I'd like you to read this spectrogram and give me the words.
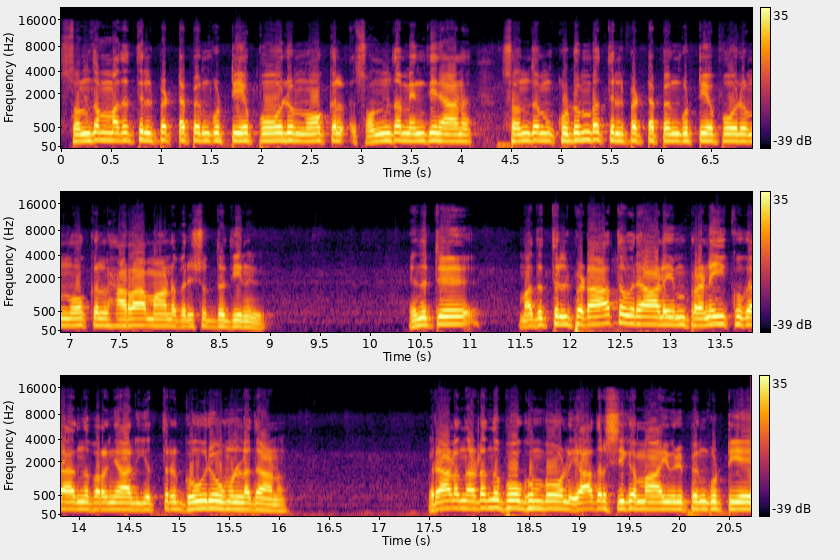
സ്വന്തം മതത്തിൽപ്പെട്ട പെൺകുട്ടിയെ പോലും നോക്കൽ സ്വന്തം എന്തിനാണ്? സ്വന്തം കുടുംബത്തിൽപ്പെട്ട പെൺകുട്ടിയെ പോലും നോക്കൽ ഹറാമാണ് പരിശുദ്ധ ദീനിൽ. എന്നിട്ട് മതത്തിൽപ്പെടാത്ത ഒരാളെയും പ്രണയിക്കുക എന്ന് പറഞ്ഞാൽ എത്ര ഗൗരവമുള്ളതാണ്. ഒരാൾ നടന്നു പോകുമ്പോൾ യാദർശികമായ ഒരു പെൺകുട്ടിയെ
